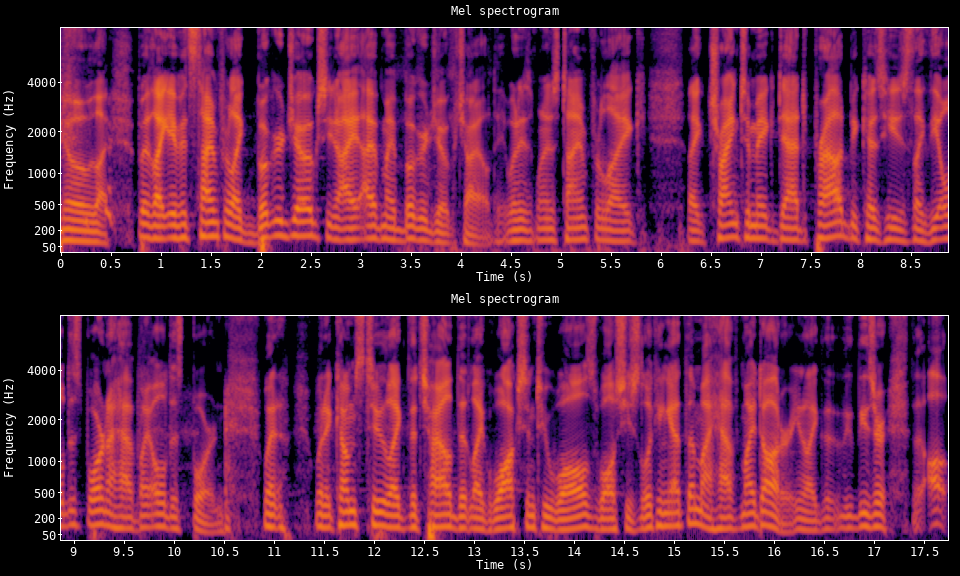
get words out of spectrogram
no lie. But like, if it's time for like booger jokes, you know, I, I have my booger joke child. When it's when it's time for like, like trying to make dad proud because he's like the oldest born, I have my oldest born. When when it comes to like the child that like walks into walls while she's looking at them, I have my daughter. You know, like th- th- these are all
